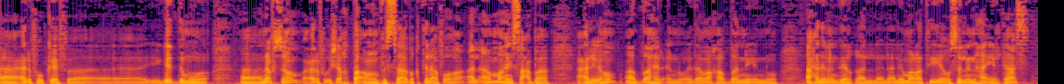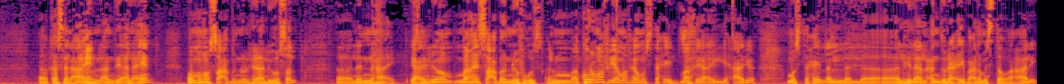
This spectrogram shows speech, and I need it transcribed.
آه، عرفوا كيف آه، يقدموا آه، نفسهم. عرفوا إيش أخطائهم في السابق تلافوها. الآن ما هي صعبة عليهم. الظاهر إنه إذا ما خاب ظني إنه أحد الأندية ال- ال- الإماراتية وصل لنهائي الكاس آه، كاس العالم العين. للأندية العين. وما هو صعب إنه الهلال يوصل آه، للنهائي. يعني اليوم ما هي صعبة إنه يفوز. الكرة ما فيها ما فيها مستحيل. ما فيها أي حاجة مستحيل. ال- ال- الهلال عنده لعيبه على مستوى عالي.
